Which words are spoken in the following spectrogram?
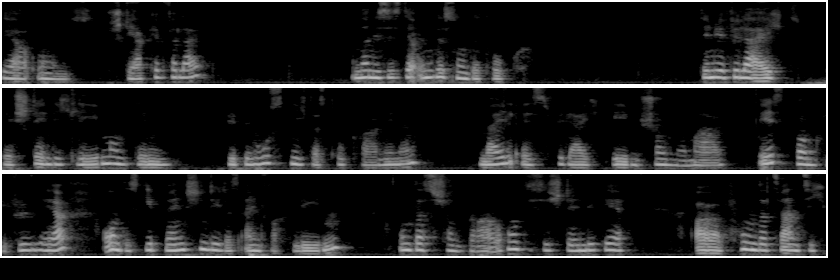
der uns Stärke verleiht. Und dann ist es der ungesunde Druck, den wir vielleicht beständig leben und den wir bewusst nicht als Druck wahrnehmen, weil es vielleicht eben schon normal ist vom Gefühl her. Und es gibt Menschen, die das einfach leben und das schon brauchen, diese ständige auf 120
